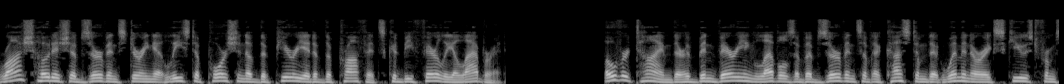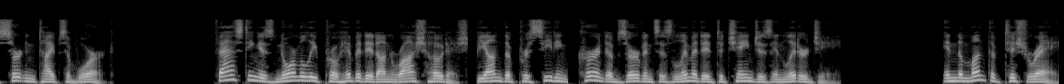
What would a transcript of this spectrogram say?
Rosh Hodesh observance during at least a portion of the period of the prophets could be fairly elaborate. Over time there have been varying levels of observance of a custom that women are excused from certain types of work. Fasting is normally prohibited on Rosh Hodesh, beyond the preceding, current observance is limited to changes in liturgy. In the month of Tishrei,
